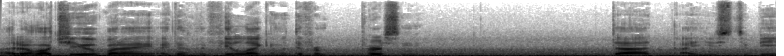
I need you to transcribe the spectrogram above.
I don't know about you, but I, I definitely feel like I'm a different person that I used to be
